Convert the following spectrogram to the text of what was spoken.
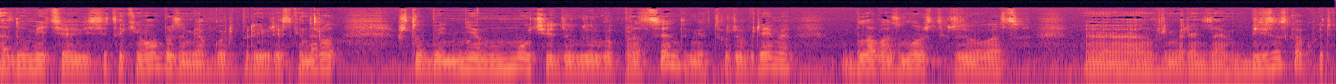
надо уметь себя вести таким образом, я говорю про еврейский народ, чтобы не мучить друг друга процентами, в то же время была возможность развиваться, э, например, я не знаю, бизнес какой-то,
